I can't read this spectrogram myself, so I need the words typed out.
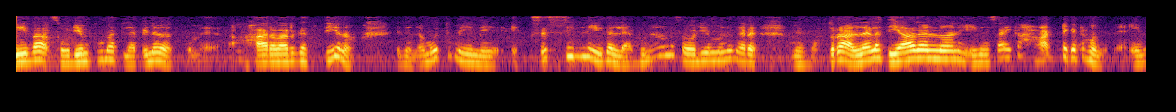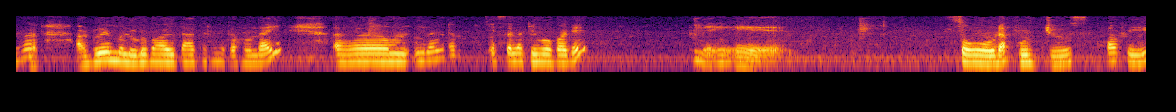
ඒවා සෝඩියම් පුමත් ලැබෙන ආහාරවර්ග තියෙනවා. එ නමුත් මේ මේ එක්සෙස්සිල්ල ඒක ලැබුණාම සෝඩියම්මල කර මේ වතුර අල්ලල තියාගන්නවාන. ඒනිසා එක හට් එකට හොඳ එනවා අඩුවෙන්ම ලුණු භාවිතා කරන එක හොඳයි. ඊළඟට එස්සල කිවෝ වගේ සෝඩ පුඩ්ජස් කොෆී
